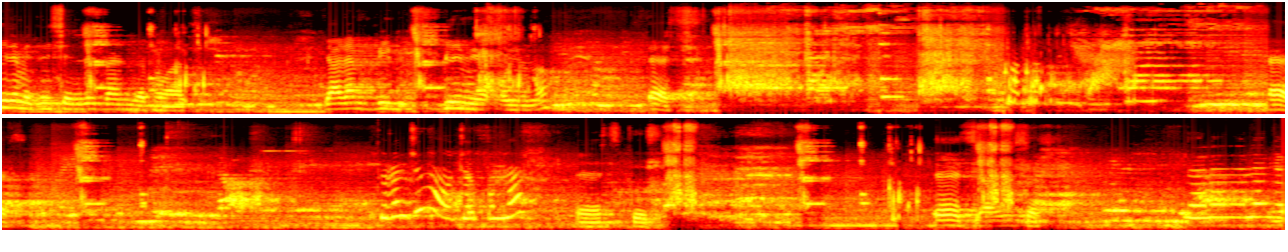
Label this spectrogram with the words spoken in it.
Bilemediğin şeyleri ben yapayım artık. Yaren bil, bilmiyor oyunu. Evet. Evet. Turuncu mu olacak bunlar? Evet dur. Evet arkadaşlar. La la la la la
